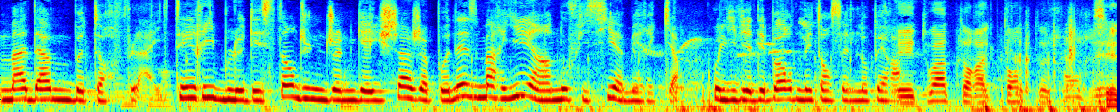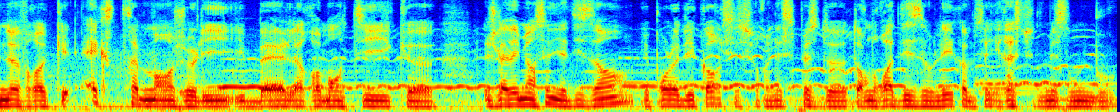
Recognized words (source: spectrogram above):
Madame Butterfly, terrible destin d'une jeune geisha japonaise mariée à un officier américain. Olivier Desbordes met en scène l'opéra. Et toi, t'auras le temps de te changer C'est une œuvre qui est extrêmement jolie, belle, romantique. Je l'avais mis en scène il y a 10 ans et pour le décor, c'est sur une espèce d'endroit désolé, comme ça il reste une maison debout.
